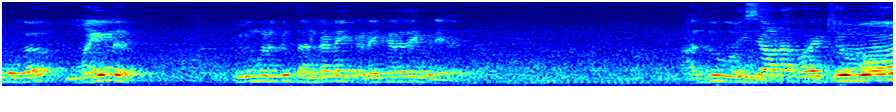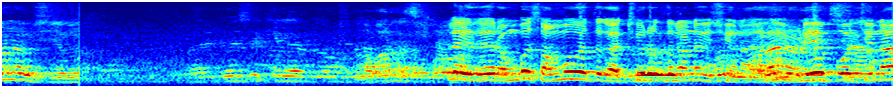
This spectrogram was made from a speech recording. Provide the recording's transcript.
போக மைனர் இவங்களுக்கு தண்டனை கிடைக்கிறதே கிடையாது. அது ஒரு முக்கியமான விஷயம். இல்ல இது ரொம்ப சமூகத்துக்கு அச்சுறுத்தலான விஷயம். நான் இப்படியே போச்சுன்னா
